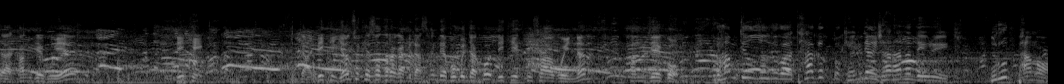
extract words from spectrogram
자, 강재구의 니킥. 자, 니킥 연속해서 들어갑니다. 상대 목을 잡고 니킥 구사하고 있는 강재구. 그리고 함태훈 선수가 타격도 굉장히 잘하는데 우리 무릎 방어,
